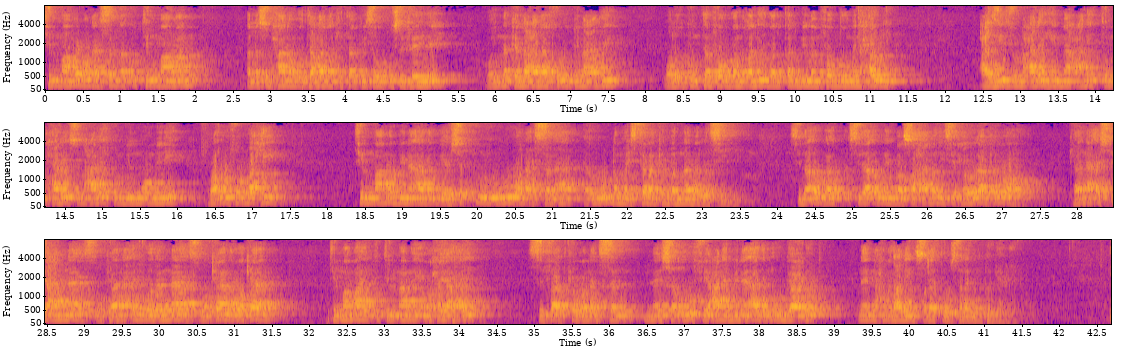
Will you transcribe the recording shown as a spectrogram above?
tilmaamo wanaagsanna ku tilmaaman. Alla subxaanahu wa tacaala kitaabkiisa uu ku sifeeyey wainaka lacalaa khuluqin cadiim walow kunta fadan galiida alqalbi lanfaduu min xawlik casiizun calayhi maa canidtum xariisun calaykum bilmuuminiin ra'uufu raxiim tilmaamo bini aadam yeeshe kuwii ugu wanaagsanaa ee ugu dhammaystiranka badnaa baa la siiyey sidaa awgeed sidaa awgeed baa saxaabadiisii xoogaalka u ahaa kaana ashjaca annaas wa kaana ajwad annaas wa kaana wa kaana tilmaamahay ku tilmaamayeen waxay ahayd sifaadka wanaagsan meesha ugu fiican ee bini aadam u gaadho nebi maxamed calayhi salaatu wasalaam inuu ka gaadhay.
